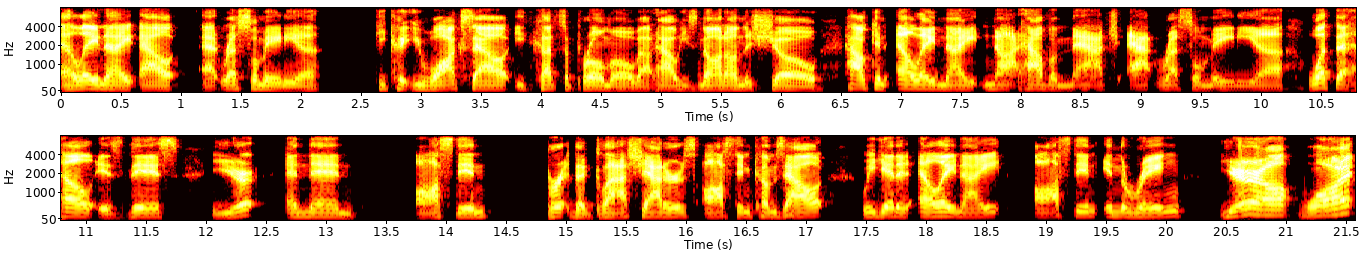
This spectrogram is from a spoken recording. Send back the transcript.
LA Knight out at WrestleMania? He he walks out, he cuts a promo about how he's not on the show. How can LA Knight not have a match at WrestleMania? What the hell is this? You're and then Austin, the glass shatters. Austin comes out. We get an LA Knight, Austin in the ring. Yeah, what?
